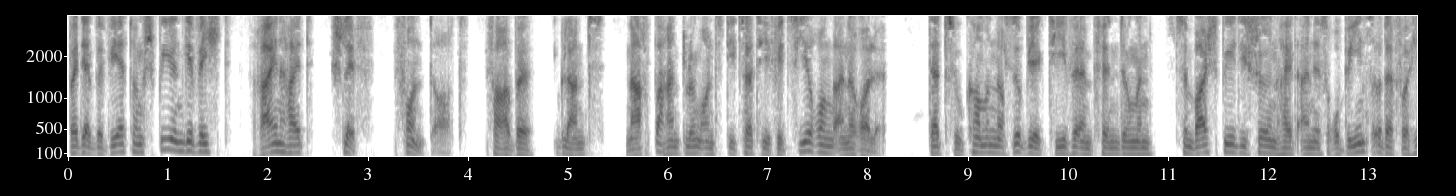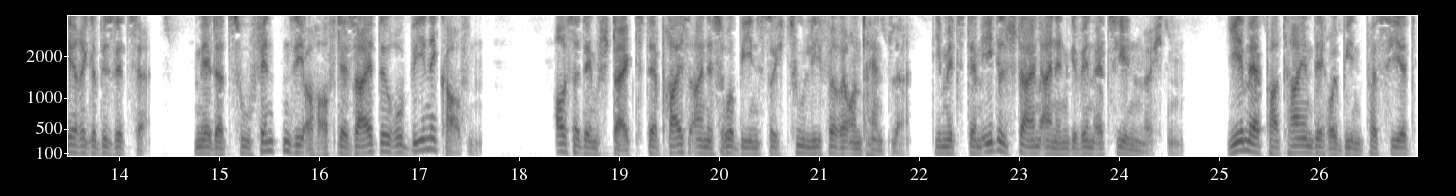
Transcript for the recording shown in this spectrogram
Bei der Bewertung spielen Gewicht, Reinheit, Schliff, Fundort, Farbe, Glanz, Nachbehandlung und die Zertifizierung eine Rolle. Dazu kommen noch subjektive Empfindungen, zum Beispiel die Schönheit eines Rubins oder vorherige Besitzer. Mehr dazu finden Sie auch auf der Seite Rubine kaufen. Außerdem steigt der Preis eines Rubins durch Zulieferer und Händler, die mit dem Edelstein einen Gewinn erzielen möchten. Je mehr Parteien der Rubin passiert,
